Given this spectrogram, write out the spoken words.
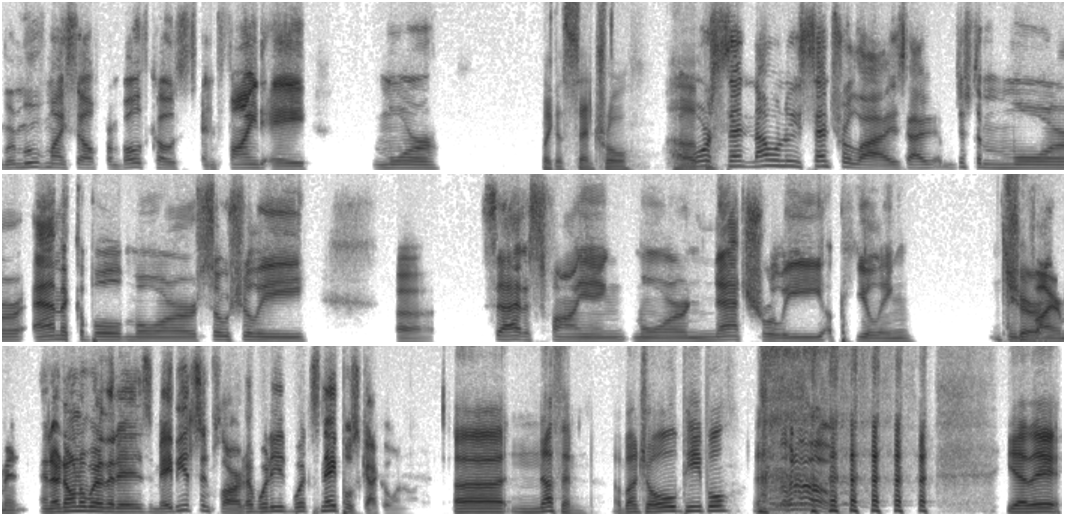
remove myself from both coasts and find a more Like a central hub. more cent- not only centralized i just a more amicable more socially uh, satisfying more naturally appealing sure. environment and i don't know where that is maybe it's in florida what do you what's naples got going on Uh, nothing. A bunch of old people. Oh, yeah, they.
